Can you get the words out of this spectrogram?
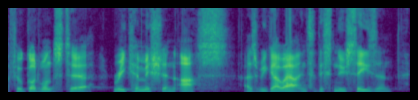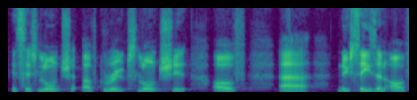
I feel God wants to recommission us as we go out into this new season. It's this launch of groups, launch of uh, new season of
